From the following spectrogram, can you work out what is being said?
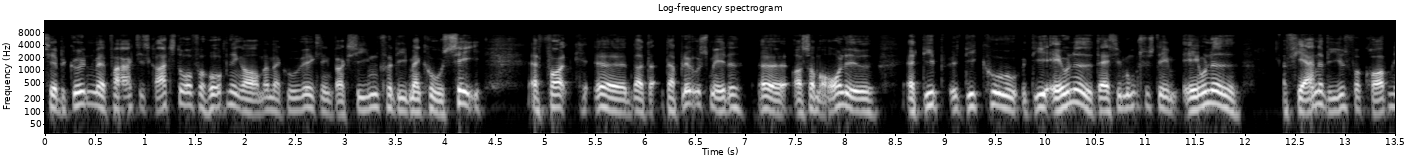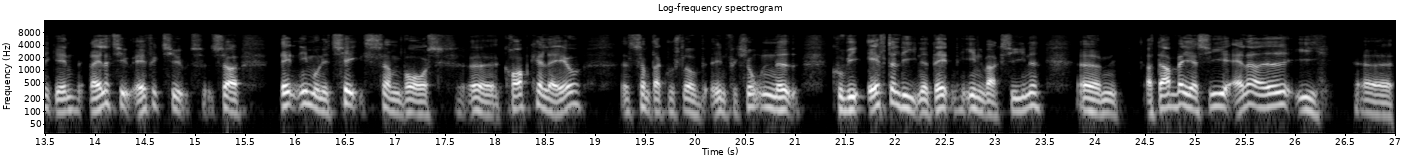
til at begynde med faktisk ret store forhåbninger om, at man kunne udvikle en vaccine, fordi man kunne se, at folk, øh, når der blev smittet øh, og som overlevede, at de, de, kunne, de evnede, deres immunsystem evnede at fjerne virus fra kroppen igen relativt effektivt. Så den immunitet, som vores øh, krop kan lave, øh, som der kunne slå infektionen ned, kunne vi efterligne den i en vaccine. Øhm, og der vil jeg sige, allerede i øh,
